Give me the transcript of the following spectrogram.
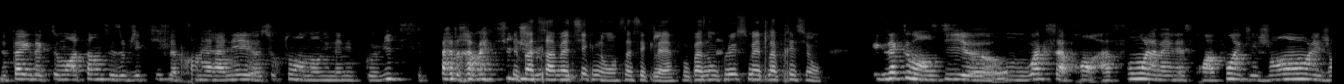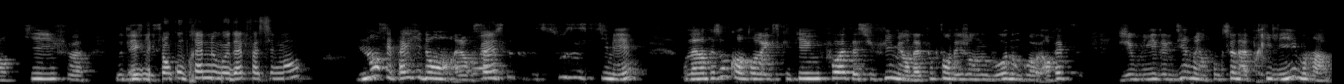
ne pas exactement atteindre ses objectifs la première année, euh, surtout en, une année de Covid, c'est pas dramatique. C'est pas dramatique, non, ça c'est clair. Faut pas non plus mettre la pression. Exactement, on se dit, euh, on voit que ça prend à fond, la mayonnaise prend à fond avec les gens, les gens kiffent. Nous disent, Et les gens comprennent le modèle facilement? Non, c'est pas évident. Alors ça, c'est sous-estimé. On a l'impression que quand on l'a expliqué une fois, ça suffit, mais on a tout le temps des gens nouveaux. Donc en fait, j'ai oublié de le dire, mais on fonctionne à prix libre.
